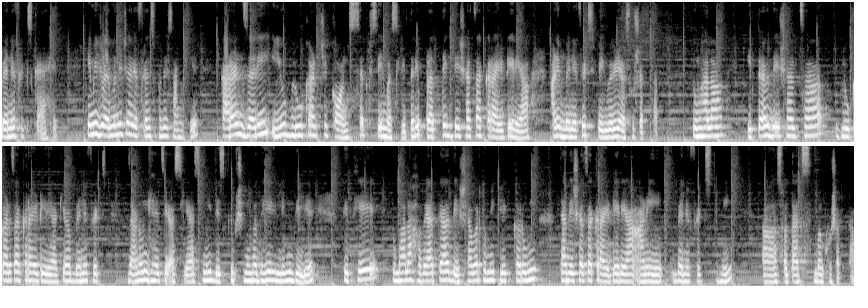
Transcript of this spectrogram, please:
बेनिफिट्स काय आहेत? हे मी जर्मनीच्या रेफरन्समध्ये सांगते कारण जरी यू ब्लू कार्डची कॉन्सेप्ट सेम असली तरी प्रत्येक देशाचा क्रायटेरिया आणि बेनिफिट्स वेगवेगळे असू शकतात. तुम्हाला इतर देशाचा ब्लू कार्डचा क्रायटेरिया किंवा बेनिफिट्स जाणून घ्यायचे असल्यास मी डिस्क्रिप्शनमध्ये लिंक दिली आहे तिथे तुम्हाला हव्या त्या देशावर तुम्ही क्लिक करून त्या देशाचा क्रायटेरिया आणि बेनिफिट्स तुम्ही स्वतःच बघू शकता.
